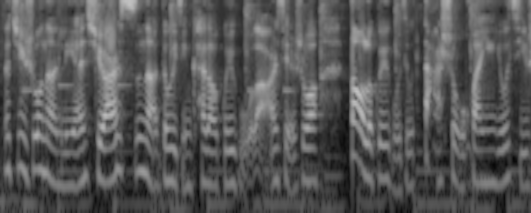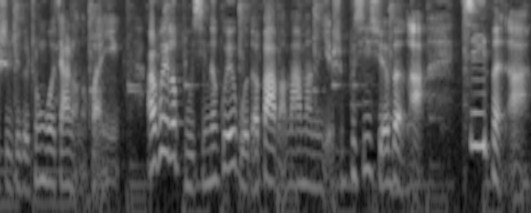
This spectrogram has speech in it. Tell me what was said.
那据说呢，连学而思呢都已经开到硅谷了，而且说到了硅谷就大受欢迎，尤其是这个中国家长的欢迎。而为了补习呢，硅谷的爸爸妈妈呢也是不惜血本啊，基本啊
